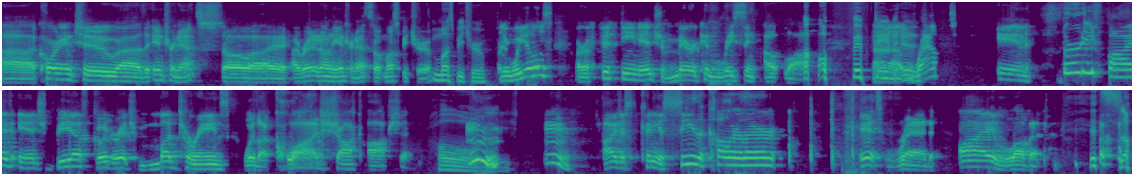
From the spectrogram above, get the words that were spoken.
Uh, according to uh, the internet, so uh, I read it on the internet, so it must be true. Must be true. The wheels are a 15 inch American Racing Outlaw, Oh, 15 uh, inch. wrapped in 35 inch BF Goodrich mud terrains with a quad shock option. Holy. Mm, I just, can you see the color there? It's red. I love it. it's so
